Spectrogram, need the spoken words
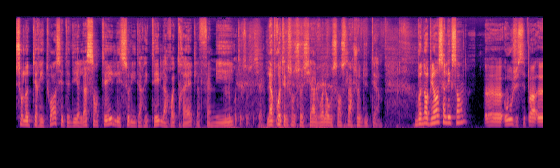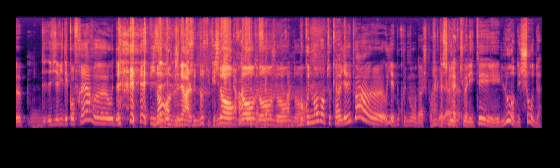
sur notre territoire, c'est-à-dire la santé, les solidarités, la retraite, la famille, la protection sociale. La protection sociale, voilà au sens large du terme. Bonne ambiance, Alexandre? Euh, oh, je sais pas, euh, vis-à-vis des confrères euh, ou vis-à-vis non, général Non, c'est une question non, générale. Non, non, fait, non, général. non. Beaucoup de monde en tout cas. Il y avait pas, euh, oui, il y avait beaucoup de monde. Hein, je pense Ouais, que parce la- que l'actualité est lourde et chaude.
